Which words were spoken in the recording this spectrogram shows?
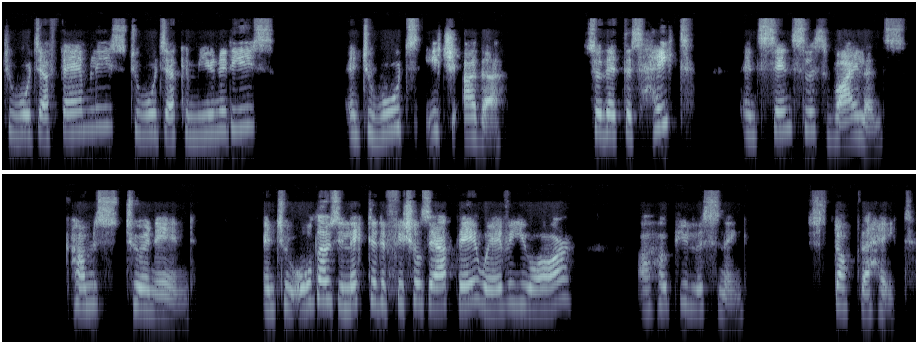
towards our families, towards our communities, and towards each other, so that this hate and senseless violence comes to an end. And to all those elected officials out there, wherever you are, I hope you're listening. Stop the hate.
